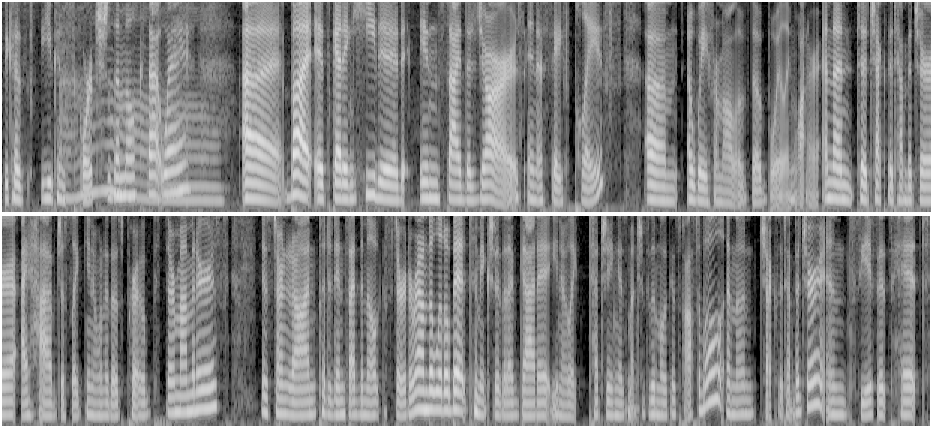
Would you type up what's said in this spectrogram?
because you can scorch oh. the milk that way. Uh, but it's getting heated inside the jars in a safe place, um, away from all of the boiling water. And then to check the temperature, I have just like, you know, one of those probe thermometers just turn it on, put it inside the milk, stir it around a little bit to make sure that I've got it, you know, like touching as much of the milk as possible, and then check the temperature and see if it's hit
